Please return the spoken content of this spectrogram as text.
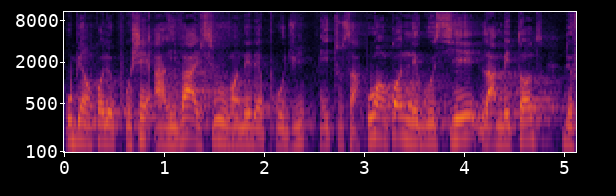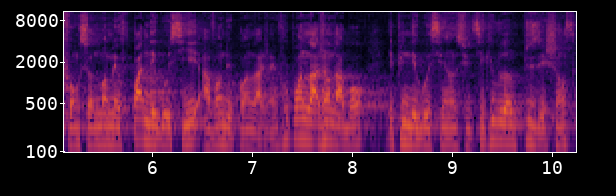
ou bien encore le prochain arrivage si vous vendez des produits et tout ça. Ou encore négocier la méthode de fonctionnement. Mais il ne faut pas négocier avant de prendre l'argent. Il faut prendre l'argent d'abord et puis négocier ensuite. Ce qui vous donne plus de chances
